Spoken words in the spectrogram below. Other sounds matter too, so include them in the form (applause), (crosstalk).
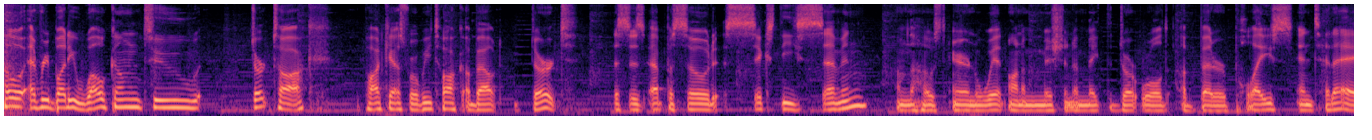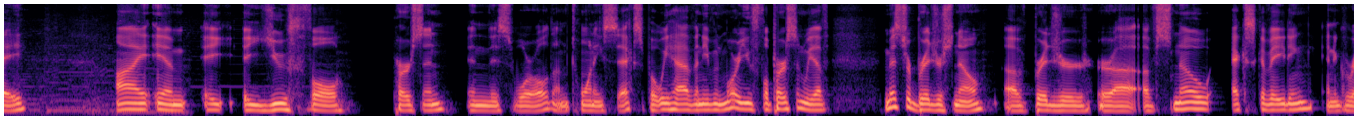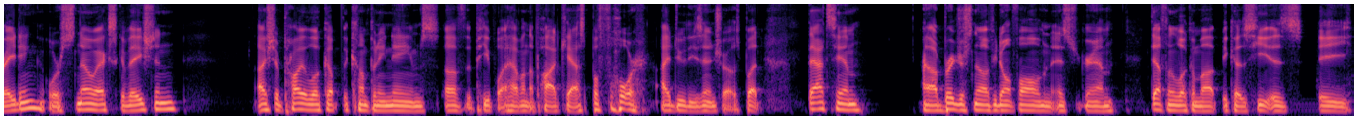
Hello, everybody. Welcome to Dirt Talk, podcast where we talk about dirt. This is episode 67. I'm the host, Aaron Witt, on a mission to make the dirt world a better place. And today, I am a, a youthful person in this world. I'm 26, but we have an even more youthful person. We have Mr. Bridger Snow of Bridger or uh, of Snow Excavating and Grading or Snow Excavation. I should probably look up the company names of the people I have on the podcast before I do these intros, but that's him. Uh, Bridger Snow, if you don't follow him on Instagram, definitely look him up because he is a,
